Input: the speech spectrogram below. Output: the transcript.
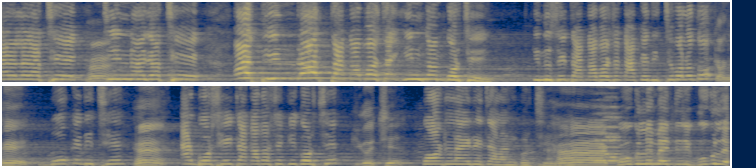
কেরালা যাচ্ছে হ্যাঁ। চেন্নাই যাচ্ছে আর দিন রাত টাকা পয়সা ইনকাম করছে কিন্তু সেই টাকা পয়সা কাকে দিচ্ছে বলো তো কাকে বউকে দিচ্ছে আর বউ সেই টাকা পয়সা কি করছে কি করছে কড লাইনে চালান করছে হ্যাঁ গুগলে মেরেছি গুগলে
